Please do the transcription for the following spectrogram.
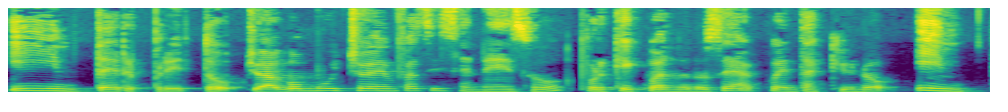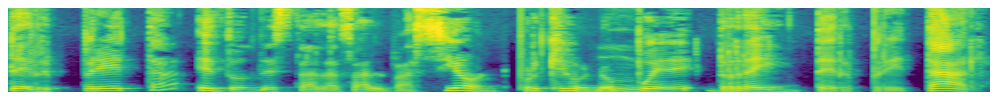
interpretó. Yo hago mucho énfasis en eso porque cuando uno se da cuenta que uno interpreta es donde está la salvación, porque uno mm. puede reinterpretar,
